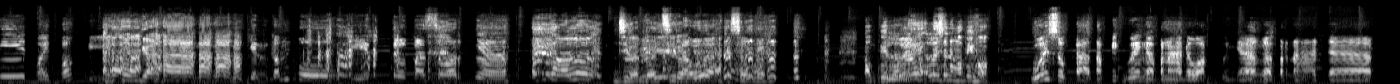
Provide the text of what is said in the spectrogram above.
tit white coffee Enggak. bikin kembung itu passwordnya. Tapi kalau lu Jilat banget sih lah, wah kesel kopi lu, lu, lu seneng ngopi Fok? gue suka tapi gue nggak pernah ada waktunya nggak pernah ada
